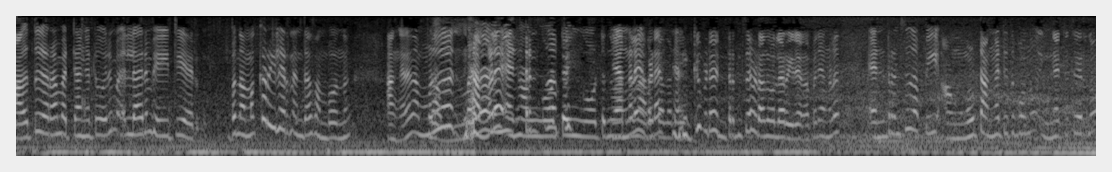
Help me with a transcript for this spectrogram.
അകത്ത് കയറാൻ പറ്റാഞ്ഞിട്ട് പോലും എല്ലാവരും വെയിറ്റ് ചെയ്യായിരുന്നു. അപ്പൊ നമുക്കറിയില്ലായിരുന്നു എന്താ സംഭവം എന്ന്. അങ്ങനെ നമ്മൾ ഞങ്ങൾ എൻട്രൻസ് ഞങ്ങൾ ഇവിടെ ഞങ്ങൾക്ക് ഇവിടെ എൻട്രൻസ് എവിടെ പോലും അറിയില്ല. അപ്പൊ ഞങ്ങൾ എൻട്രൻസ് തപ്പി അങ്ങോട്ട് അങ്ങോട്ട് പോന്നു. ഇങ്ങോട്ട് ഇങ്ങോട്ടേക്കായിരുന്നു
